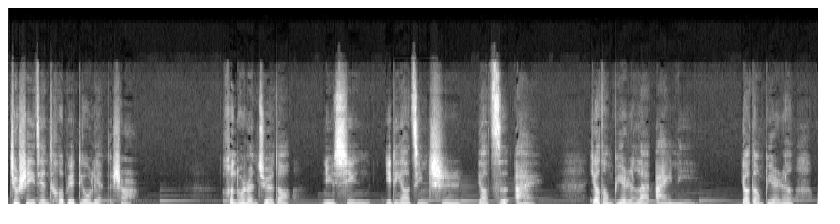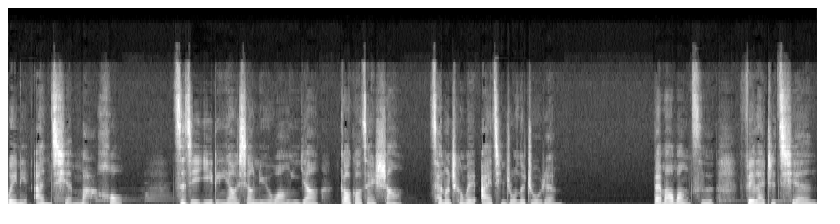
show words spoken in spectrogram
就是一件特别丢脸的事儿。很多人觉得女性一定要矜持，要自爱，要等别人来爱你，要等别人为你鞍前马后，自己一定要像女王一样高高在上，才能成为爱情中的主人。白马王子飞来之前，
